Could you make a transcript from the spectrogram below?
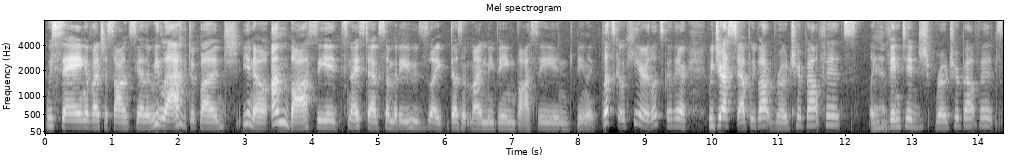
We sang a bunch of songs together. We laughed a bunch. You know, I'm bossy. It's nice to have somebody who's like doesn't mind me being bossy and being like, "Let's go here, let's go there." We dressed up. We bought road trip outfits, like Man. vintage road trip outfits.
